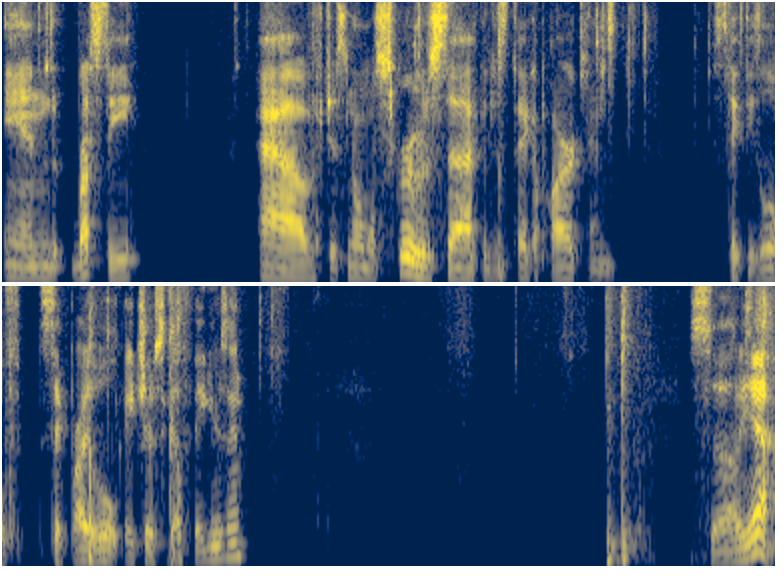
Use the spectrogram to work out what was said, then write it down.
and Rusty have just normal screws that I could just take apart and stick these little stick probably little HO scale figures in. So yeah,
